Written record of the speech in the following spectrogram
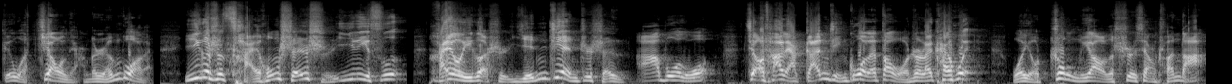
给我叫两个人过来，一个是彩虹神使伊利斯，还有一个是银剑之神阿波罗，叫他俩赶紧过来到我这儿来开会，我有重要的事项传达。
